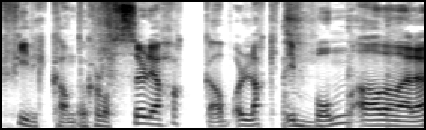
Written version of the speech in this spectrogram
firkantklosser de har hakka opp og lagt i bånn av den derre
